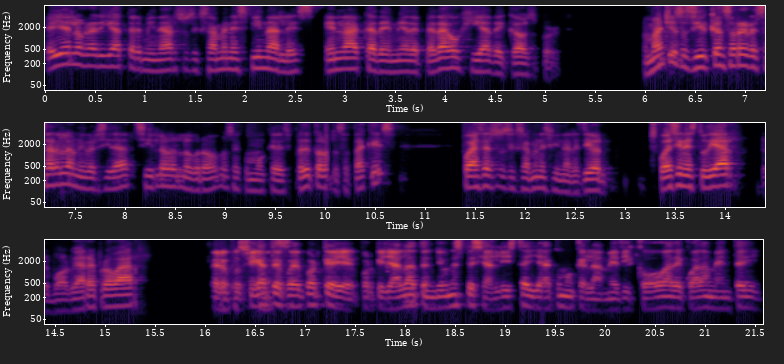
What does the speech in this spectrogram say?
Ella lograría terminar sus exámenes finales en la Academia de Pedagogía de Gaussburg. No manches, así alcanzó a regresar a la universidad, sí lo logró, o sea, como que después de todos los ataques, fue a hacer sus exámenes finales. Digo, fue sin estudiar, volvió a reprobar. Pero pues fíjate, fue porque, porque ya la atendió un especialista y ya como que la medicó adecuadamente. Y,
